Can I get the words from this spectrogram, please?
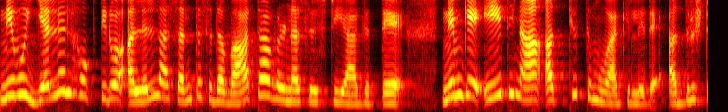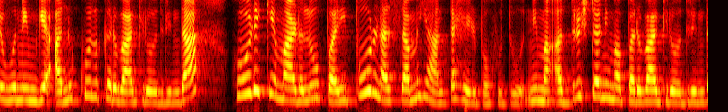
ನೀವು ಎಲ್ಲೆಲ್ಲಿ ಹೋಗ್ತಿರೋ ಅಲ್ಲೆಲ್ಲ ಸಂತಸದ ವಾತಾವರಣ ಸೃಷ್ಟಿಯಾಗುತ್ತೆ. ನಿಮಗೆ ಈ ದಿನ ಅತ್ಯುತ್ತಮವಾಗಿರಲಿದೆ. ಅದೃಷ್ಟವು ನಿಮಗೆ ಅನುಕೂಲಕರವಾಗಿರೋದ್ರಿಂದ ಹೂಡಿಕೆ ಮಾಡಲು ಪರಿಪೂರ್ಣ ಸಮಯ ಅಂತ ಹೇಳಬಹುದು. ನಿಮ್ಮ ಅದೃಷ್ಟ ನಿಮ್ಮ ಪರವಾಗಿರೋದ್ರಿಂದ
